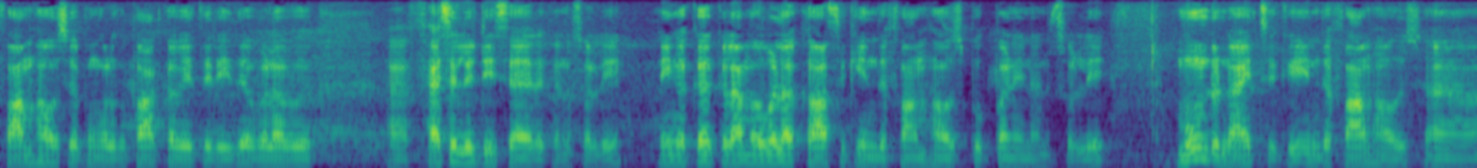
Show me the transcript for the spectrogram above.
ஃபார்ம் ஹவுஸ் இப்போ உங்களுக்கு பார்க்கவே தெரியுது? எவ்வளவு uh, ஃபெசிலிட்டிஸாக இருக்குன்னு சொல்லி. நீங்கள் கேட்கலாம் எவ்வளோ காசுக்கு இந்த ஃபார்ம் ஹவுஸ் புக் பண்ணினேன்னு சொல்லி. மூன்று நைட்ஸுக்கு இந்த ஃபார்ம் ஹவுஸ் uh,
